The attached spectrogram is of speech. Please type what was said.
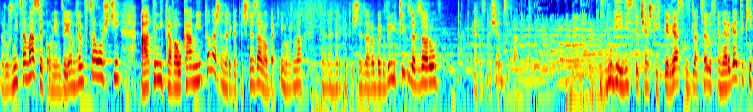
Różnica masy pomiędzy jądrem w całości a tymi kawałkami to nasz energetyczny zarobek i można ten energetyczny zarobek wyliczyć ze wzoru tak, E równa się mc kwadrat. Z długiej listy ciężkich pierwiastków dla celów energetyki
